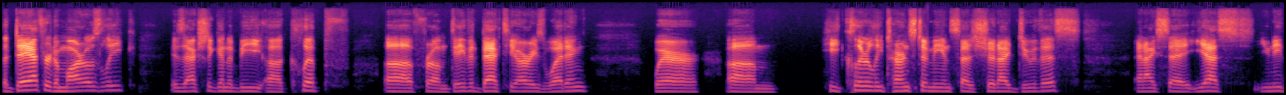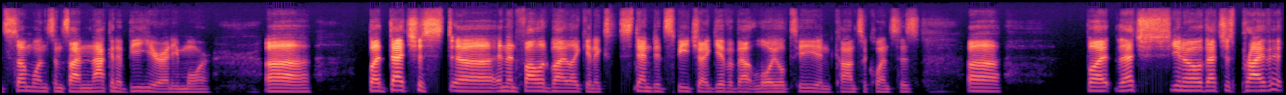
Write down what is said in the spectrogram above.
the day after tomorrow's leak is actually going to be a clip uh, from David Bakhtiari's wedding, where um, he clearly turns to me and says, "Should I do this?" And I say, "Yes, you need someone since I'm not going to be here anymore." Uh, but that's just uh, and then followed by like an extended speech I give about loyalty and consequences. Uh, but that's you know that's just private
